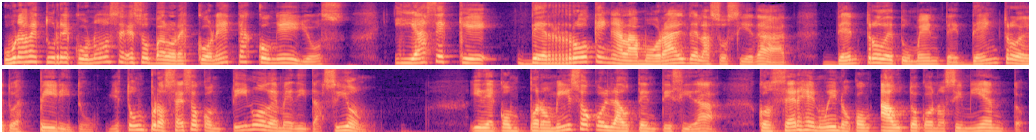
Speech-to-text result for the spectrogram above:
Una vez tú reconoces esos valores, conectas con ellos y haces que derroquen a la moral de la sociedad dentro de tu mente, dentro de tu espíritu. Y esto es un proceso continuo de meditación y de compromiso con la autenticidad, con ser genuino, con autoconocimiento.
